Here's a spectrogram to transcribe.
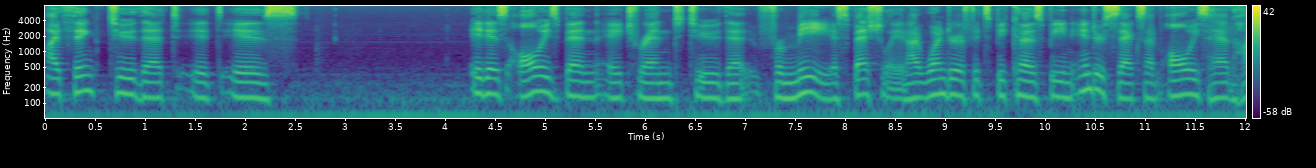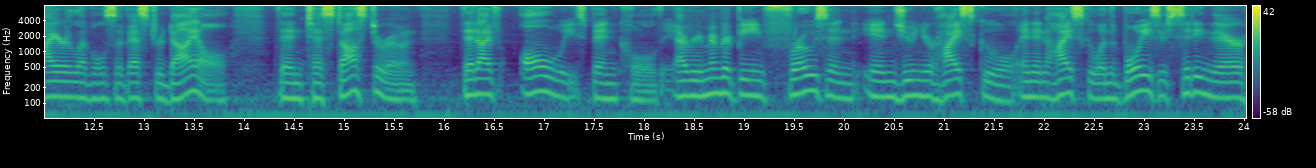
I think too that it is it has always been a trend too that for me especially and i wonder if it's because being intersex i've always had higher levels of estradiol than testosterone that I've always been cold. I remember being frozen in junior high school and in high school, and the boys are sitting there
